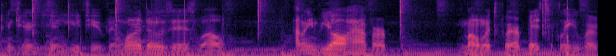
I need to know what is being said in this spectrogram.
continuing doing YouTube, and one of those is, well, I mean, we all have our moments where basically where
